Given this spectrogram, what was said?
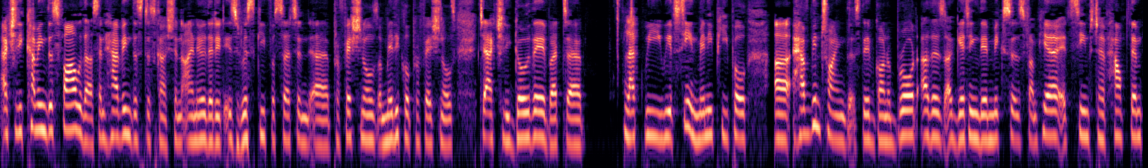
actually coming this far with us and having this discussion. I know that it is risky for certain uh, professionals or medical professionals to actually go there, but uh, like we we have seen many people uh, have been trying this. They've gone abroad. Others are getting their mixes from here. It seems to have helped them.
